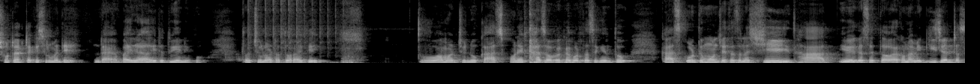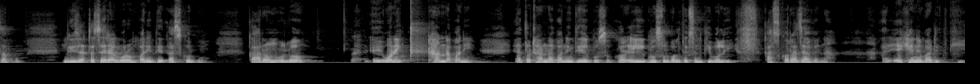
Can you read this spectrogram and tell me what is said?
ছোট একটা কিছুর মধ্যে বাইরে এটা ধুয়ে নিব। তো চুলাটা ধরাই দিই। তো আমার জন্য কাজ, অনেক কাজ অপেক্ষা করতেছে কিন্তু কাজ করতে মন চাইতেছে না। শীত, হাত ইয়ে হয়ে গেছে তো এখন আমি গিজারটা ছাড়বো। গিজারটা ছেড়ে গরম পানি দিয়ে কাজ করব। কারণ হলো, এই অনেক ঠান্ডা পানি। এত ঠান্ডা পানি দিয়ে গোসল এই গোসল বলে দেখছেন কী বলি? কাজ করা যাবে না। আর এখানে বাড়িতে কি?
